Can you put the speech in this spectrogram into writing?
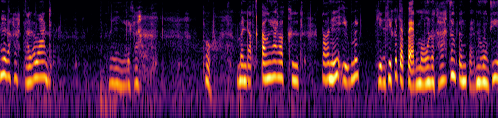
นี่แหละค่ะแต่ละบ้านนี่ไงค่ะโอ้บรรยากเอาง่ายก็คือ ตอนนี้อีกไม่กี่นาทีก็จะแปดโมงนะคะ ซึ่งเป็นแปดโมงที่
